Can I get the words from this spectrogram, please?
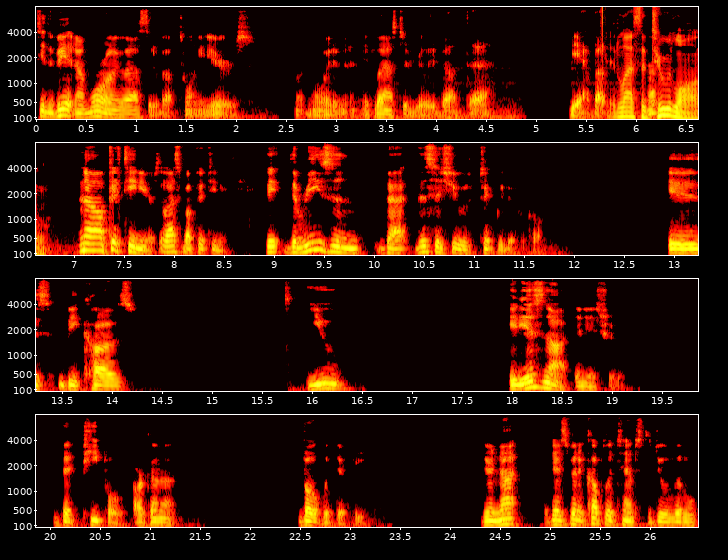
see, the Vietnam War only lasted about 20 years. No, wait a minute. It lasted really about, uh, yeah, about. It lasted uh, too long. No, 15 years. It lasted about 15 years. The, the reason that this issue is particularly difficult is because you, it is not an issue that people are going to vote with their feet. They're not there's been a couple attempts to do a little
